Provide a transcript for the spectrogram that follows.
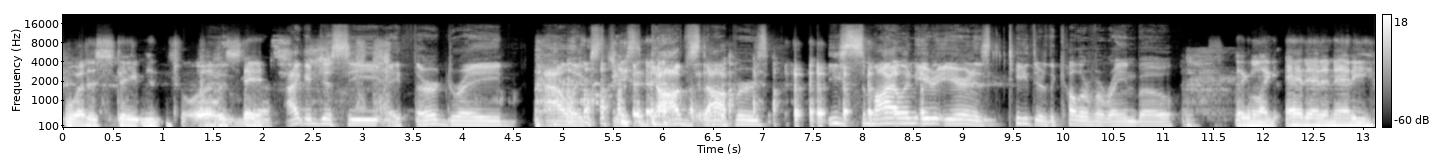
what a statement! What a statement! I could just see a third grade Alex just gobstoppers. He's smiling ear to ear, and his teeth are the color of a rainbow. Looking like Ed, Edd, and Eddy.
